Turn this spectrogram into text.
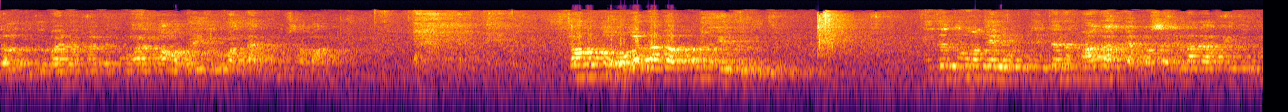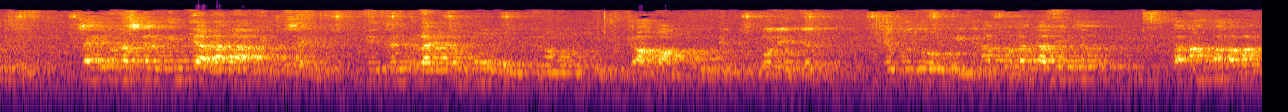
kalau kita banyak Tuhan, Allah beri kekuatan untuk sabar. Contoh orang nak pun itu. Kita tu macam kita nak marahkan pasal dia langgar itu. Saya pernah sekali India langgar kereta saya. Kita lagi tepung dengan mampu. Cah mampu. Dia boleh jadi. Dia pun tu, kenapa langgar kereta? Tak nampak abang.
